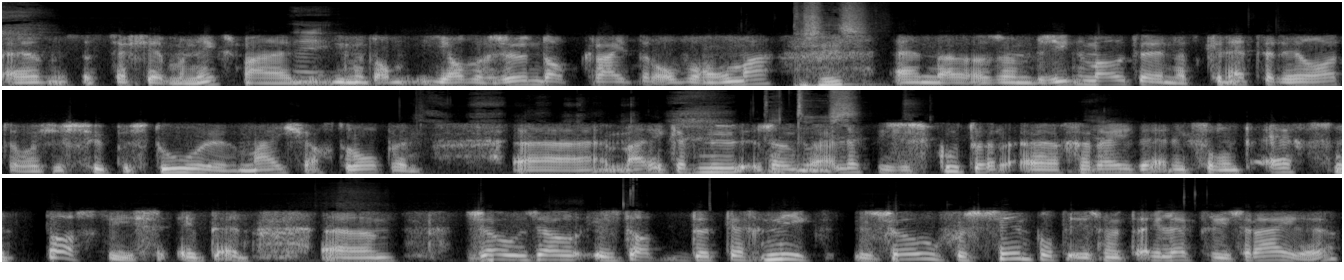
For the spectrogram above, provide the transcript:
Eh, dus dat zegt je helemaal niks. Maar Nee. iemand, an- je had een Zundap, Krijter of een Honda. precies. En dat was een benzinemotor en dat knetterde heel hard. Dan was je super stoer en een meisje achterop. En, eh, maar ik heb nu zo'n elektrische scooter eh, gereden en ik vond het echt fantastisch. Ik, en, ehm, sowieso is dat de techniek zo versimpeld is met elektrisch rijden.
